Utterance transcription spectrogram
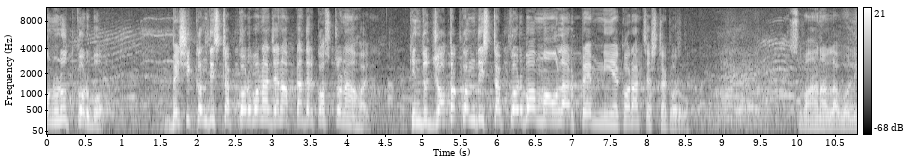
অনুরোধ করব, বেশিক্ষণ ডিস্টার্ব করব না যেন আপনাদের কষ্ট না হয়। কিন্তু যতক্ষণ ডিস্টার্ব করব মৌলার প্রেম নিয়ে করার চেষ্টা করব। সুবাহান আল্লাহ বলি।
